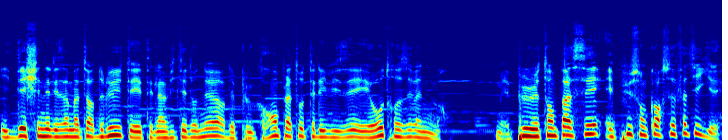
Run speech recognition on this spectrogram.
Il déchaînait les amateurs de lutte et était l'invité d'honneur des plus grands plateaux télévisés et autres événements. Mais plus le temps passait et plus son corps se fatiguait.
